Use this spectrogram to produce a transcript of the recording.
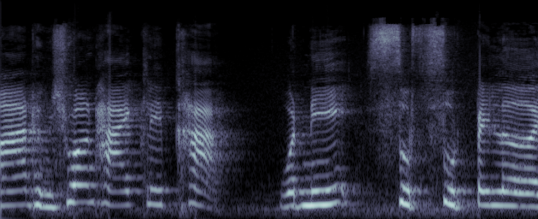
มาถึงช่วงท้ายคลิปค่ะ วันนี้สุดๆไปเลย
